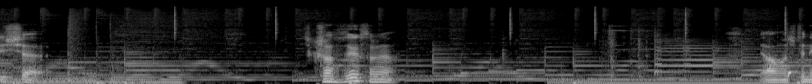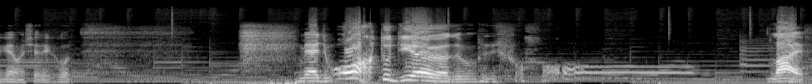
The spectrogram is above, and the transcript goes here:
Tai čia... Čia kažkas vyks, ar ne? Jo, mums pinigai, man čia reikia kurt. Medium. Och, tu dieve! Life.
